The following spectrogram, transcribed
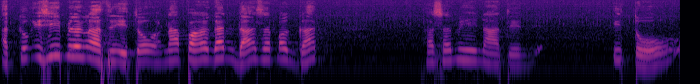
At kung isipin lang natin ito, napakaganda sapagkat sasabihin natin, ito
